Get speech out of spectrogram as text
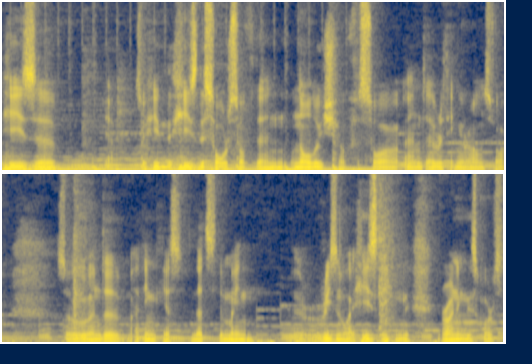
he's yeah so he he's the source of the knowledge of SOA and everything around SOA so and uh, I think yes that's the main uh, reason why he's taking running this course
